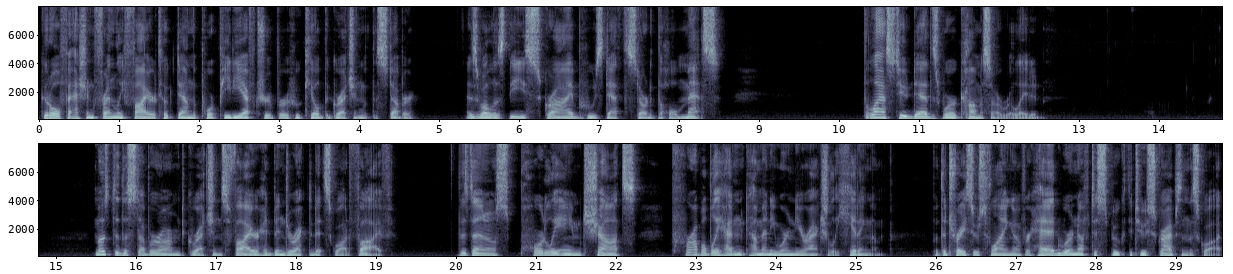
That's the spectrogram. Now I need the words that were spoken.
good old fashioned friendly fire took down the poor PDF trooper who killed the Gretchen with the stubber as well as the scribe whose death started the whole mess. The last two deaths were commissar related. Most of the stubber armed Gretchen's fire had been directed at Squad 5. The Xenos' poorly aimed shots probably hadn't come anywhere near actually hitting them, but the tracers flying overhead were enough to spook the two scribes in the squad.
